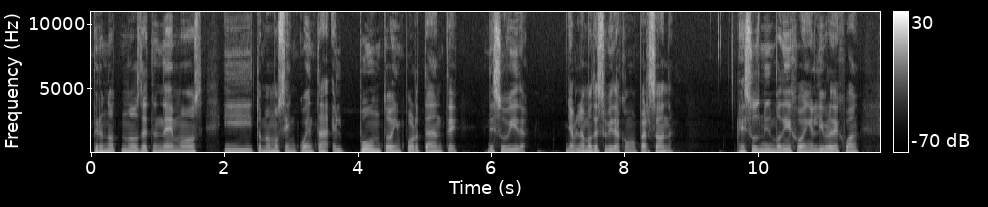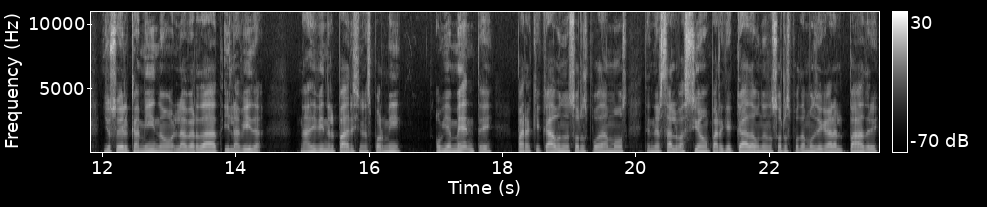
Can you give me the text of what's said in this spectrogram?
pero no nos detenemos y tomamos en cuenta el punto importante de su vida. Y hablamos de su vida como persona. Jesús mismo dijo en el libro de Juan, yo soy el camino, la verdad y la vida. Nadie viene al Padre si no es por mí. Obviamente, para que cada uno de nosotros podamos tener salvación, para que cada uno de nosotros podamos llegar al Padre,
